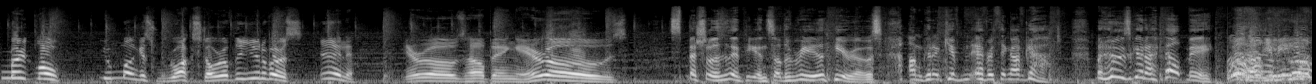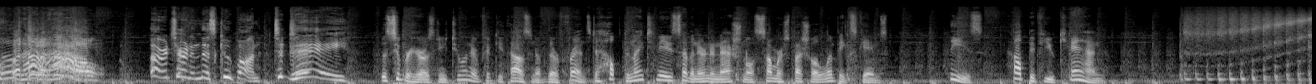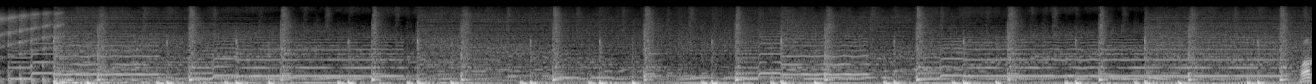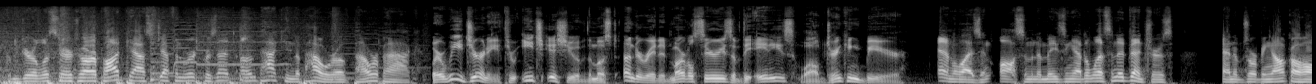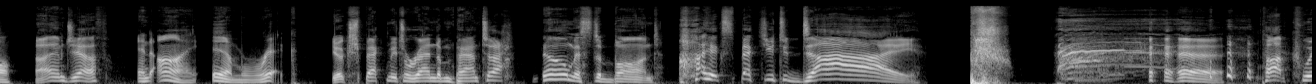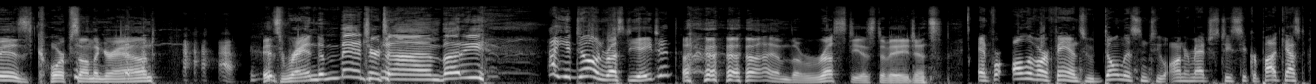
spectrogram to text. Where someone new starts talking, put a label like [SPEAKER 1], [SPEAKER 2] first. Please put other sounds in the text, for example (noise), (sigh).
[SPEAKER 1] Meatloaf, humongous rock star of the universe, in Heroes Helping Heroes.
[SPEAKER 2] Special Olympians are the real heroes. I'm gonna give them everything I've got. But who's gonna help me?
[SPEAKER 1] We'll help you, Meatloaf, but how? how?
[SPEAKER 2] By returning this coupon today!
[SPEAKER 3] The superheroes need 250,000 of their friends to help the 1987 International Summer Special Olympics Games. Please, help if you can. Welcome, dear listener, to our podcast. Jeff and Rick present Unpacking the Power of Power Pack.
[SPEAKER 2] Where we journey through each issue of the most underrated Marvel series of the 80s while drinking beer.
[SPEAKER 3] Analyzing awesome and amazing adolescent adventures and absorbing alcohol.
[SPEAKER 2] I am Jeff.
[SPEAKER 3] And I am Rick.
[SPEAKER 2] You expect me to random banter? No, Mr. Bond. I expect you to die! (laughs) Pop quiz, corpse on the ground. It's random banter time, buddy. (laughs)
[SPEAKER 3] How you doing, Rusty Agent? (laughs)
[SPEAKER 2] I am the rustiest of agents.
[SPEAKER 3] And for all of our fans who don't listen to On Her Majesty's Secret Podcast,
